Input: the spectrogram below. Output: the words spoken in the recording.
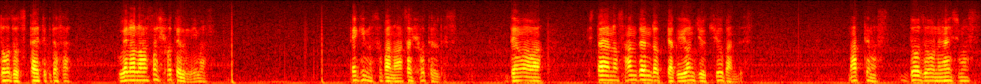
どうぞ伝えてください。上野の朝日ホテルにいます。駅のそばの朝日ホテルです。電話は、下屋の3649番です。待ってます。どうぞお願いします。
